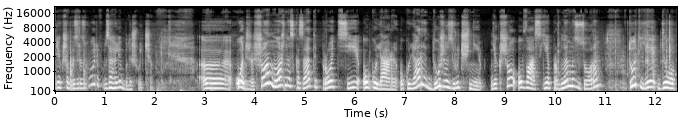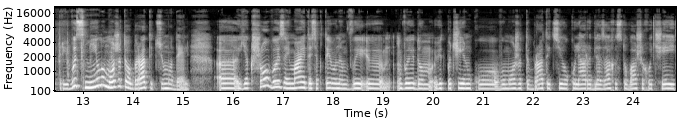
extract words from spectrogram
Якщо без розговорів, взагалі буде швидше. Е, отже, що можна сказати про ці окуляри? Окуляри дуже зручні. Якщо у вас є проблеми з зором, тут є діоптрії. Ви сміло можете обирати цю модель. Е, якщо ви займаєтесь активним е, видом відпочинку, ви можете брати ці окуляри для захисту ваших очей.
